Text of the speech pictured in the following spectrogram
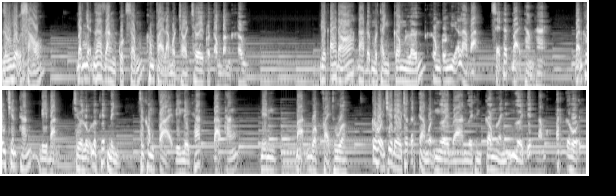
Dấu hiệu 6 Bạn nhận ra rằng cuộc sống không phải là một trò chơi có tổng bằng không. Việc ai đó đạt được một thành công lớn không có nghĩa là bạn sẽ thất bại thảm hại. Bạn không chiến thắng vì bạn chưa nỗ lực hết mình, chứ không phải vì người khác đã thắng, nên bạn buộc phải thua. Cơ hội chia đều cho tất cả mọi người và người thành công là những người biết nắm bắt cơ hội.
